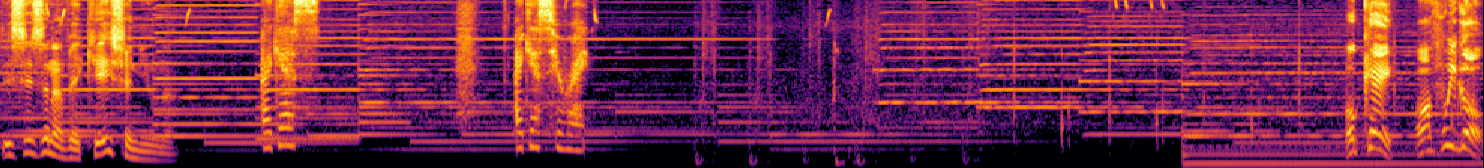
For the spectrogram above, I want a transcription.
This isn't a vacation, Yuna. I guess... I guess you're right. Okay, off we go.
